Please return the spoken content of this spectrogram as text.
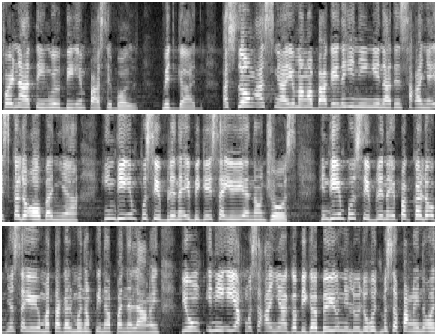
For nothing will be impossible with God. As long as nga yung mga bagay na hiningi natin sa Kanya is kalooban niya, hindi imposible na ibigay sa iyo yan ng Diyos. Hindi imposible na ipagkaloob niya sa iyo yung matagal mo ng pinapanalangin, yung iniiyak mo sa Kanya gabi-gabi, yung niluluhod mo sa Panginoon.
